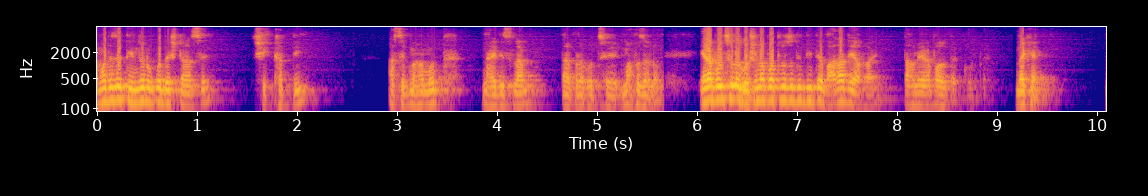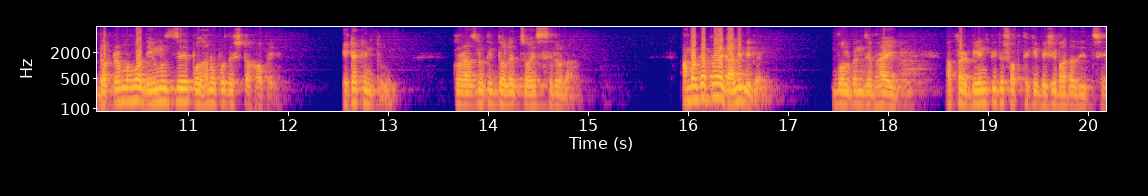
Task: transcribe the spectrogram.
আমাদের যে তিনজন উপদেষ্টা আছে, শিক্ষার্থী, আসিফ মাহমুদ, নাহিদ ইসলাম, তারপরে হচ্ছে মাহফুজ আলম, এরা বলছিল ঘোষণাপত্র যদি দিতে বাধা দেওয়া হয়, তাহলে এরা পদত্যাগ করবে। দেখেন, ডক্টর মোহাম্মদ ইউনুস যে প্রধান উপদেষ্টা হবে, এটা কিন্তু কোনো রাজনৈতিক দলের চয়েস ছিল না। আমাকে আপনারা গালি দিবেন, বলবেন যে, ভাই, আপনার বিএনপি তো সব থেকে বেশি বাধা দিচ্ছে,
